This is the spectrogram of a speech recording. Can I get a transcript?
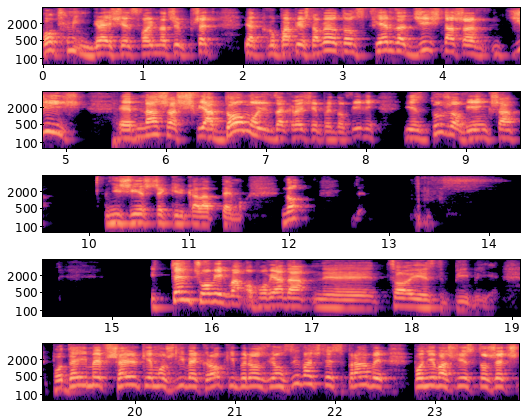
po tym ingresie swoim, znaczy przed, jak papież nawołał, to on stwierdza, dziś nasza, dziś e, nasza świadomość w zakresie pedofilii jest dużo większa niż jeszcze kilka lat temu. No i ten człowiek wam opowiada, y, co jest w Biblii. Podejmę wszelkie możliwe kroki, by rozwiązywać te sprawy, ponieważ jest to rzecz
